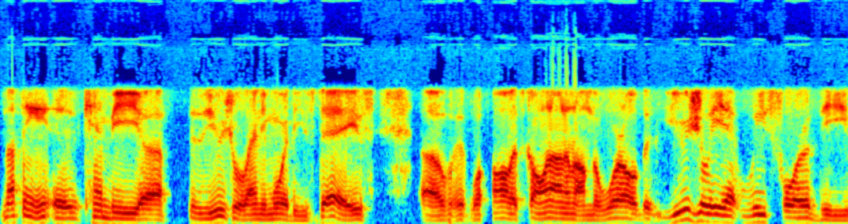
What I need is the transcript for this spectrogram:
nothing can be uh, as usual anymore these days, uh, all that's going on around the world, usually, at least for the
